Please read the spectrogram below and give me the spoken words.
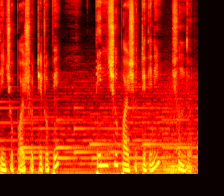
তিনশো পঁয়ষট্টি রূপে তিনশো পঁয়ষট্টি দিনই সুন্দর।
